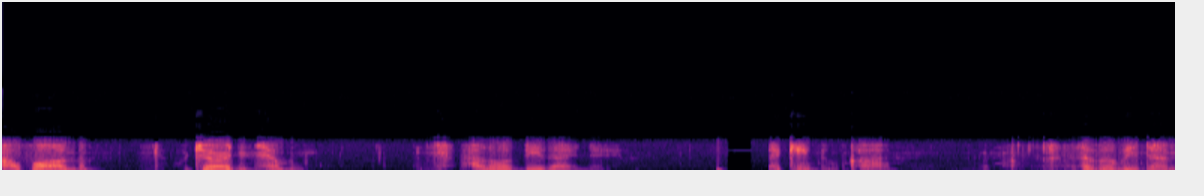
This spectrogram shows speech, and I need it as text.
How far which art in heaven, hallowed be thy name. Thy kingdom come, thy will be done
